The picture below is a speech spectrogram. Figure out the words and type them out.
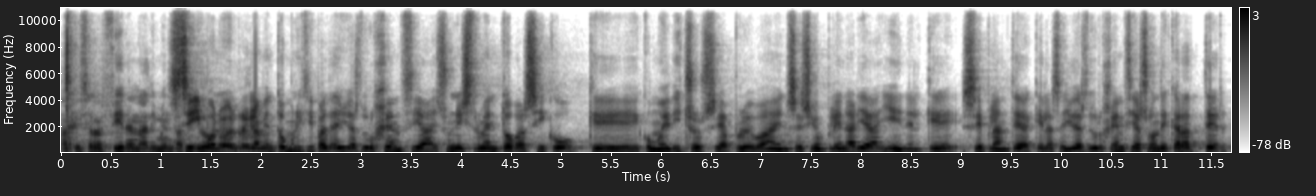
a qué se refieren, alimentación. Sí, bueno, el Reglamento Municipal de Ayudas de Urgencia es un instrumento básico que, como he dicho, se aprueba en sesión plenaria y en el que se plantea que las ayudas de urgencia son de carácter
